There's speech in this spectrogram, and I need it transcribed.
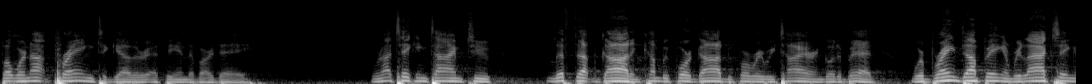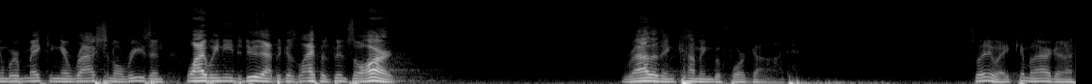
but we're not praying together at the end of our day. We're not taking time to lift up God and come before God before we retire and go to bed. We're brain dumping and relaxing, and we're making a rational reason why we need to do that because life has been so hard, rather than coming before God. So, anyway, Kim and I are going to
